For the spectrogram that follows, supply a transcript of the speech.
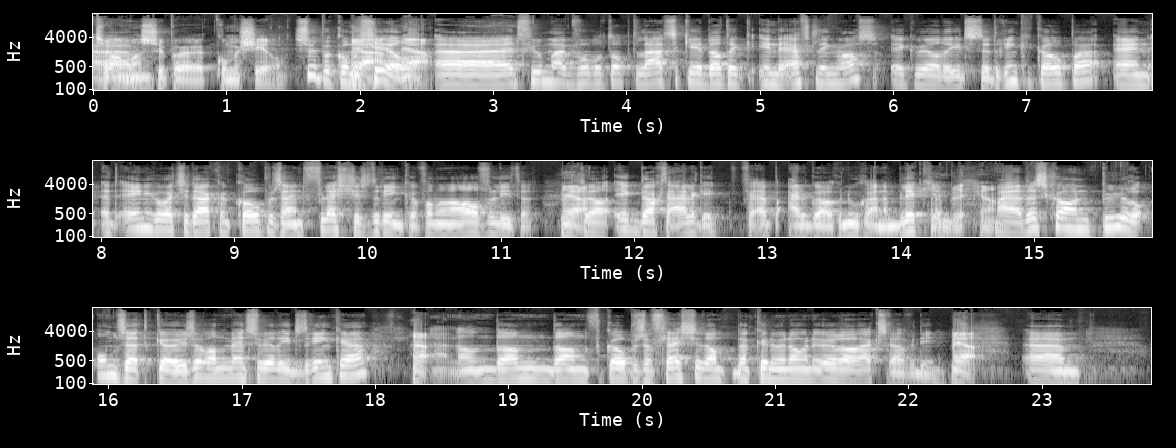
Het is allemaal Ehm, super commercieel. Super commercieel. Ja, Eh, het viel mij bijvoorbeeld op de laatste keer dat ik in de Efteling was. Ik wilde iets te drinken kopen. En het enige wat je daar kan kopen zijn flesjes drinken van een halve liter. Ja. Terwijl ik dacht eigenlijk, ik heb eigenlijk wel genoeg aan een blikje. Een blik, ja. Maar ja, dat is gewoon pure omzetkeuze. Want mensen willen iets drinken. En dan, dan, dan verkopen ze een flesje. Dan, dan kunnen we nog een euro extra verdienen. Ja, Ehm,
